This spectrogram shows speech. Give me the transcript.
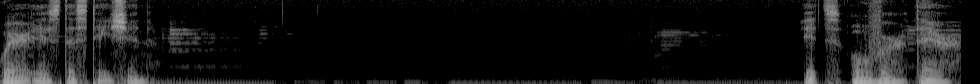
Where is the station? It's over there.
